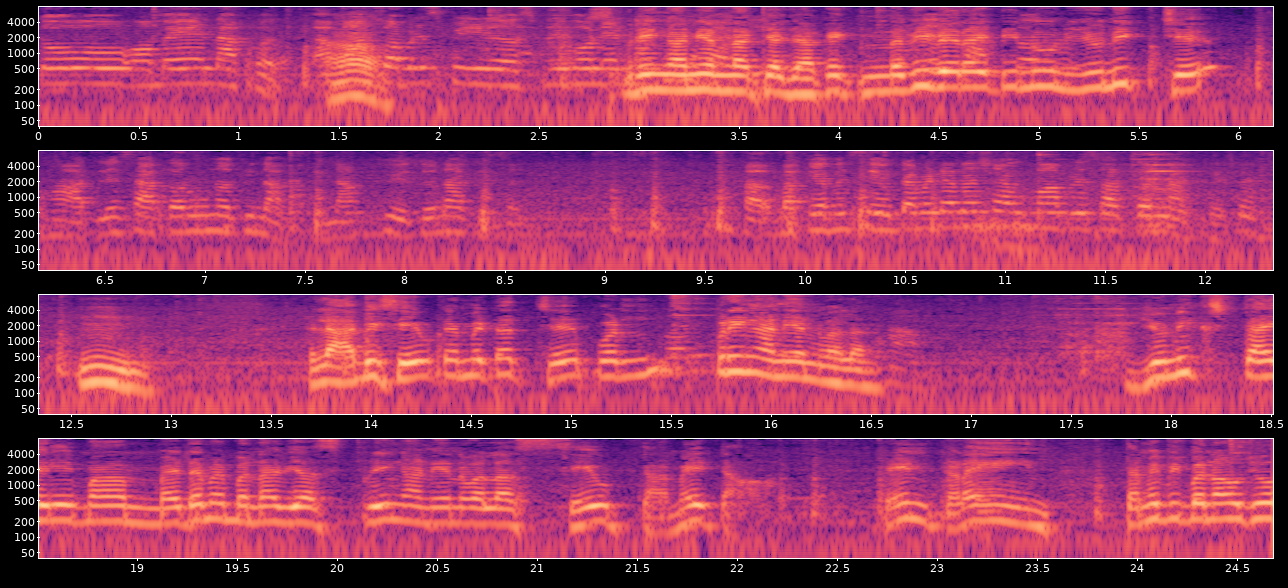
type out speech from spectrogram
તો અમે નાખત આમાં શું આપણે સ્પ્રિંગ ઓનિયન સ્પ્રિંગ ઓનિયન નાખ્યા છે. આ કંઈક નવી વેરાયટીનું યુનિક છે. હા એટલે સાકર હું નથી નાખતી. નાખવી તો નાખી શકે બાકી આપણે સેવ ટામેટાના શાકમાં આપણે સાકર નાખીએ છે. હમ. એટલે આ બી સેવ ટામેટા જ છે પણ સ્પ્રિંગ ઓનિયન વાળા હા. યુનિક સ્ટાઇલમાં મેડમે બનાવ્યા સ્પ્રિંગ ઓનિયન વાળા સેવ ટામેટા. ટ્રેન ટ્રેન તમે બી બનાવજો.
